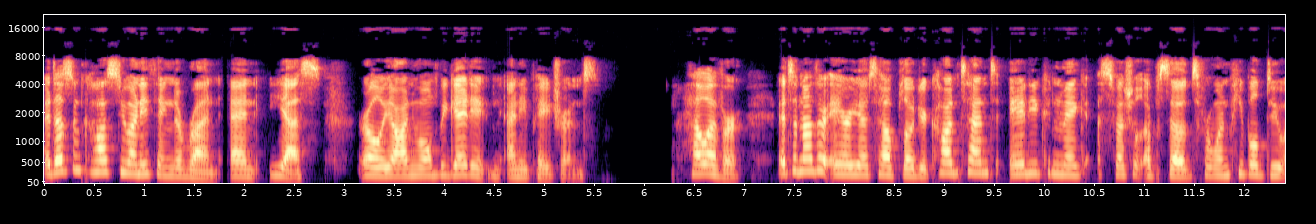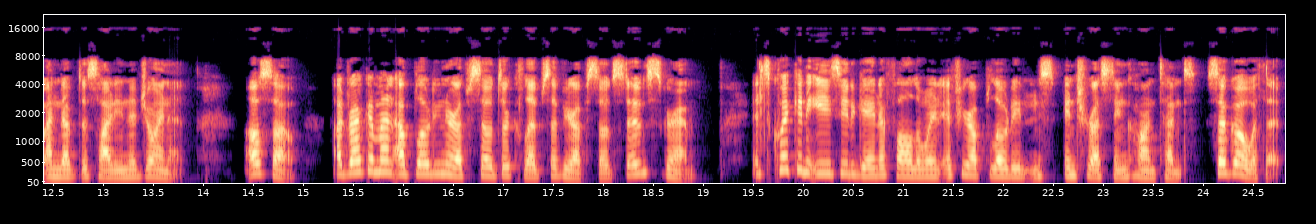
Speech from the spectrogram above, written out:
It doesn't cost you anything to run, and yes, early on you won't be getting any patrons. However, it's another area to upload your content, and you can make special episodes for when people do end up deciding to join it. Also, I'd recommend uploading your episodes or clips of your episodes to Instagram. It's quick and easy to gain a following if you're uploading interesting content, so go with it.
